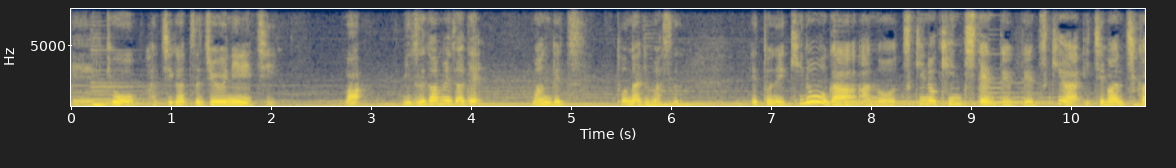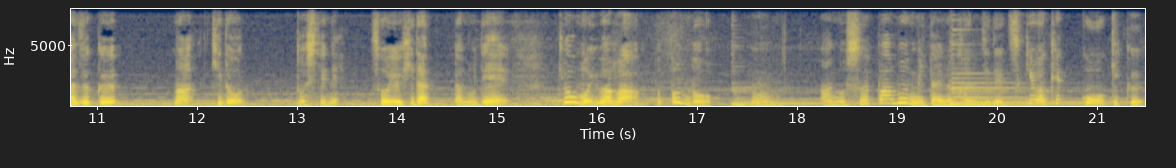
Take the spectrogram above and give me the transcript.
えー、今日8月12日は水亀座で満月となります。えっとね昨日があの月の近地点って言って月が一番近づくまあ軌道としてねそういう日だったので今日もいわばほとんど、うん、あのスーパームーンみたいな感じで月は結構大きく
